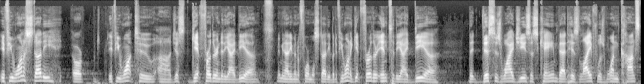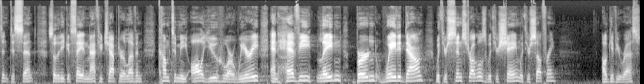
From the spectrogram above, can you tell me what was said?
If you want to study or if you want to uh, just get further into the idea, maybe not even a formal study, but if you want to get further into the idea that this is why Jesus came, that his life was one constant descent, so that he could say in Matthew chapter 11, Come to me, all you who are weary and heavy laden, burdened, weighted down with your sin struggles, with your shame, with your suffering. I'll give you rest.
